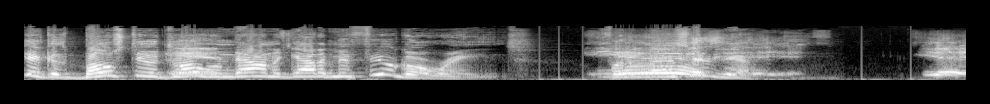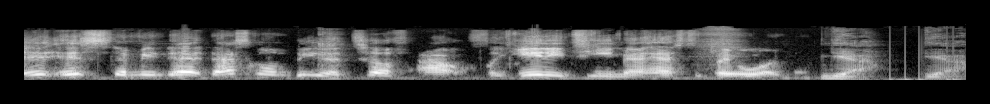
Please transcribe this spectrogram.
Yeah, because Bo still drove Yeah. him down and got him in field goal range. For the last year, yeah. it- yeah, it- it's. I mean, that that's going to be a tough out for any team that has to play Oregon. Yeah, yeah,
